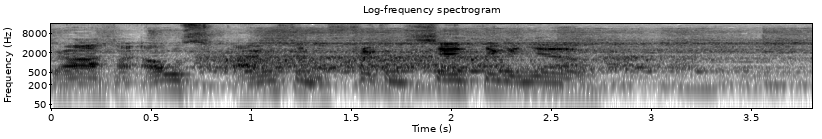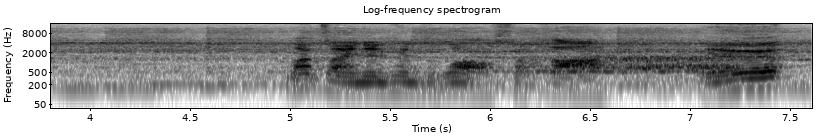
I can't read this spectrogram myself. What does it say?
Gosh, I always, I was did the freaking same thing again. Luckily, I didn't hit the wall, so ha. Yeah.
